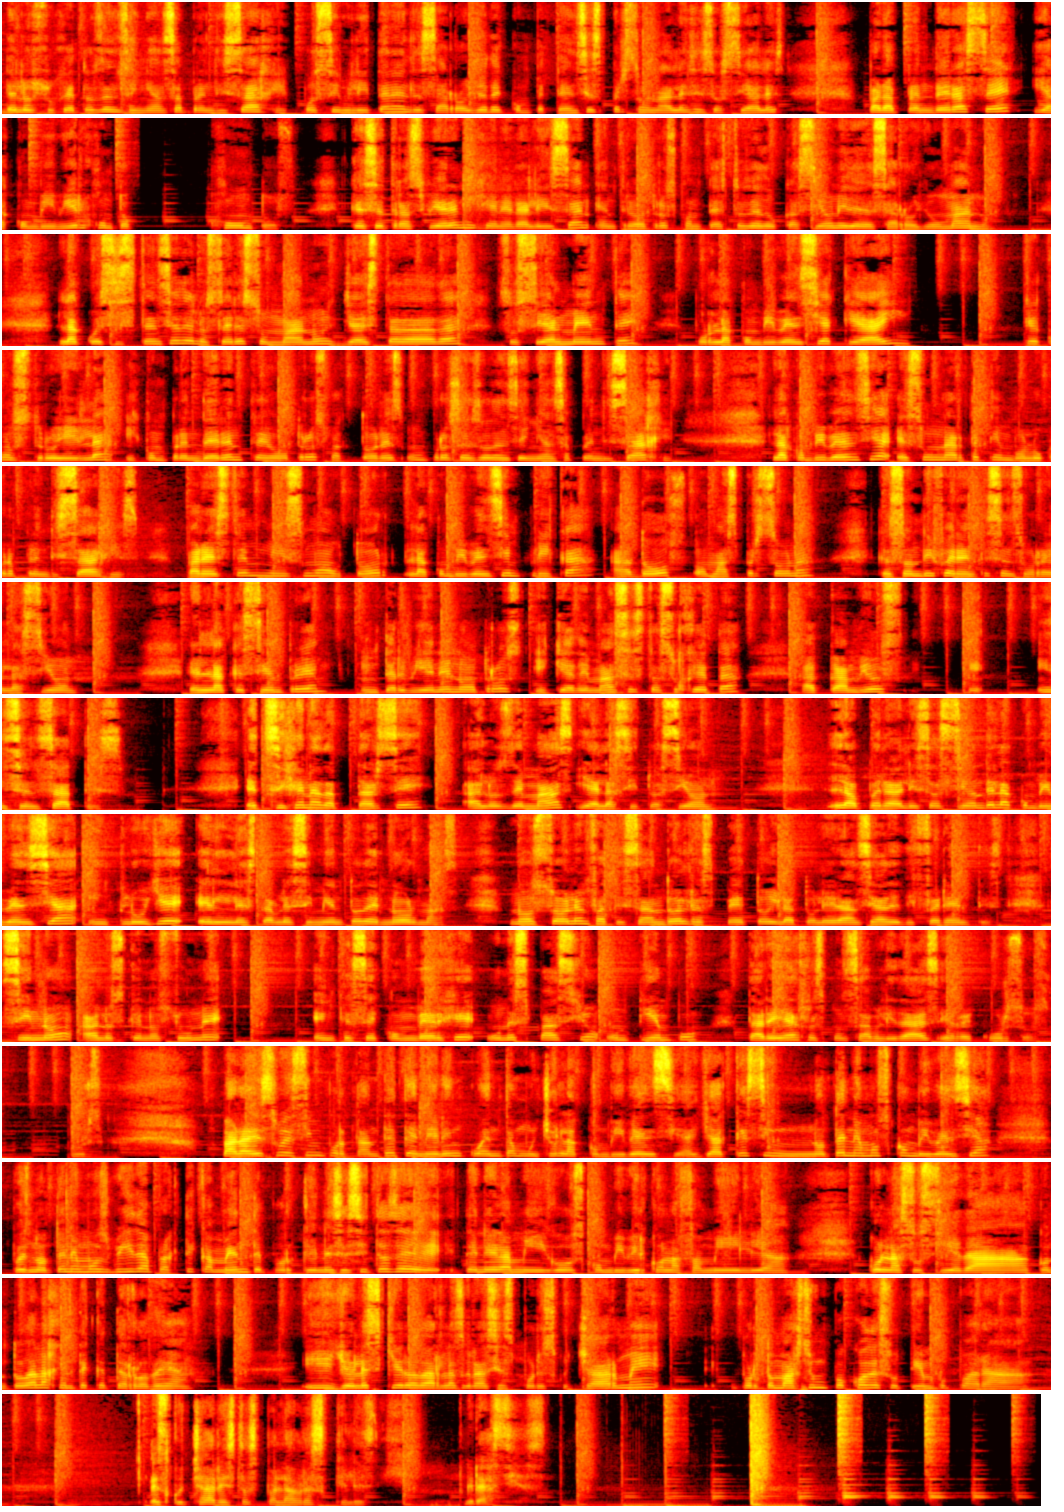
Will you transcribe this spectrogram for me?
de los sujetos de enseñanza-aprendizaje, posibilitan el desarrollo de competencias personales y sociales para aprender a ser y a convivir junto, juntos, que se transfieren y generalizan entre otros contextos de educación y de desarrollo humano. La coexistencia de los seres humanos ya está dada socialmente por la convivencia que hay construirla y comprender entre otros factores un proceso de enseñanza-aprendizaje la convivencia es un arte que involucra aprendizajes. Para este mismo autor, la convivencia implica a dos o más personas que son diferentes en su relación, en la que siempre intervienen otros y que además está sujeta a cambios insensates. Exigen adaptarse a los demás y a la situación. La operalización de la convivencia incluye el establecimiento de normas, no solo enfatizando el respeto y la tolerancia de diferentes, sino a los que nos une en que se converge un espacio, un tiempo, tareas, responsabilidades y recursos. Para eso es importante tener en cuenta mucho la convivencia, ya que si no tenemos convivencia, pues no tenemos vida prácticamente, porque necesitas de tener amigos, convivir con la familia, con la sociedad, con toda la gente que te rodea. Y yo les quiero dar las gracias por escucharme, por tomarse un poco de su tiempo para escuchar estas palabras que les dije. Gracias.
